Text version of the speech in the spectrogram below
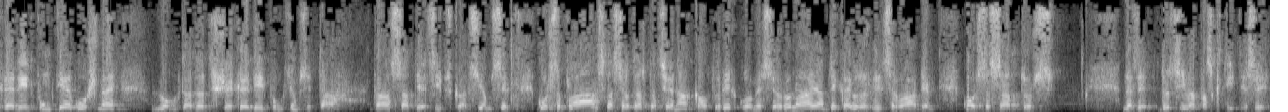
kredītpunktu iegūšanai, nu, tātad šie kredītpunkti jums ir tā, tās attiecības, kāds jums ir. Kursa plāns, tas jau tas pats vien atkal tur ir, ko mēs jau runājām, tikai uzrakstīts ar vārdiem. Kursa saturs, nezinu, drusku var paskatīties, ir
